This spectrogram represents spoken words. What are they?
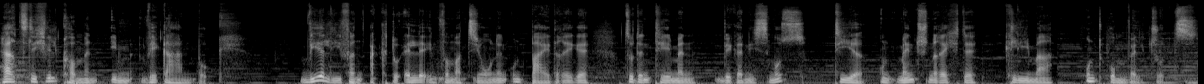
Herzlich willkommen im Veganbook. Wir liefern aktuelle Informationen und Beiträge zu den Themen Veganismus, Tier- und Menschenrechte, Klima- und Umweltschutz.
